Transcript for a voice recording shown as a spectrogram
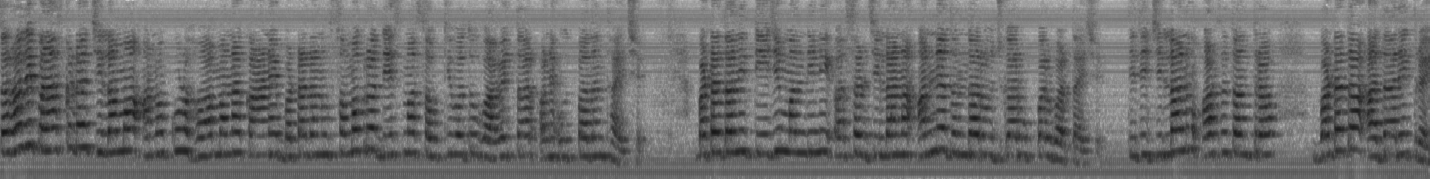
સરહદી બનાસકાંઠા જિલ્લામાં અનુકૂળ હવામાનના કારણે બટાટાનું સમગ્ર દેશમાં સૌથી વધુ વાવેતર અને ઉત્પાદન થાય છે. બટાટાની તેજી મંદીની અસર જિલ્લાના અન્ય ધંધા રોજગાર ઉપર વર્તાય છે. તેથી જિલ્લાનું અર્થતંત્ર બટાટા આધારિત રહે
